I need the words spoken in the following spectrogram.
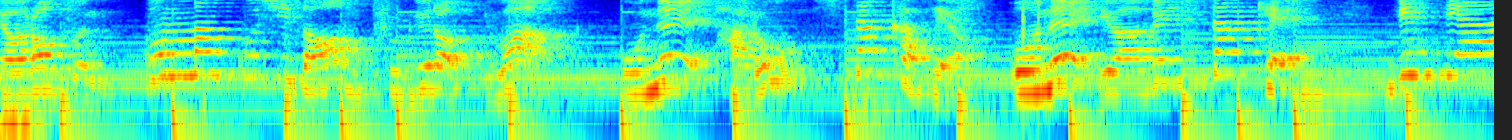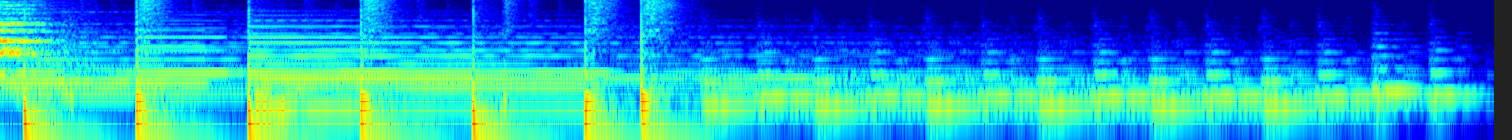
여러분, 꿈만 꾸시던 북유럽 유학 오늘 바로 시작하세요. 오늘 유학을 시작해. 비시아스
